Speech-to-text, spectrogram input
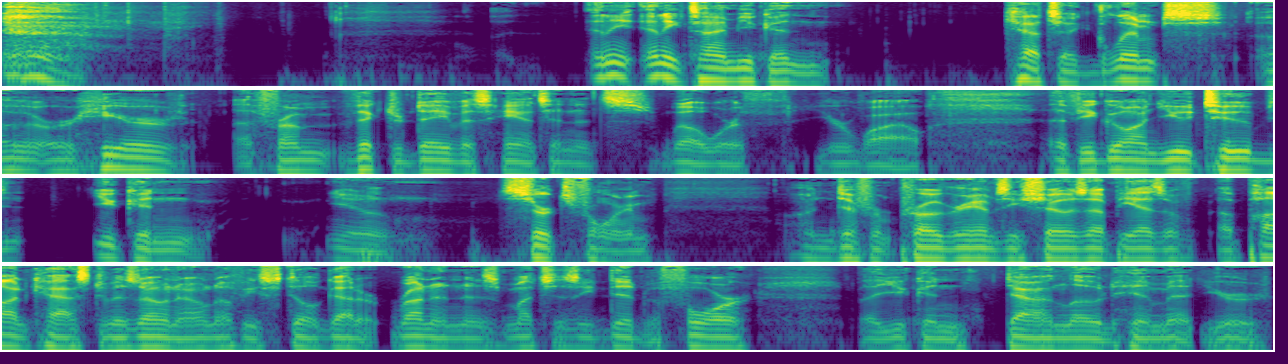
Any anytime you can catch a glimpse of, or hear from Victor Davis Hanson, it's well worth your while. If you go on YouTube, you can you know search for him on different programs. He shows up. He has a, a podcast of his own. I don't know if he's still got it running as much as he did before, but you can download him at your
